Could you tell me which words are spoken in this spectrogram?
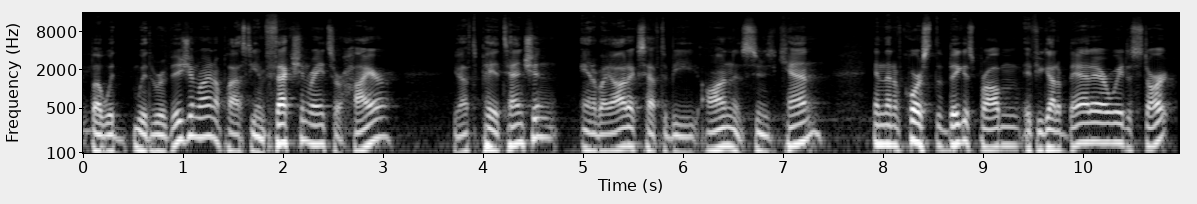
But with with revision rhinoplasty, infection rates are higher. You have to pay attention. Antibiotics have to be on as soon as you can. And then, of course, the biggest problem if you got a bad airway to start,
